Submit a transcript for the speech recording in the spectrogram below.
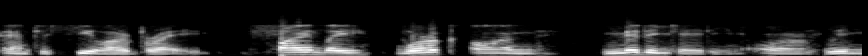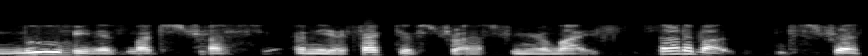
and to heal our brain. Finally, work on mitigating or removing as much stress and the effective stress from your life. It's not about stress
